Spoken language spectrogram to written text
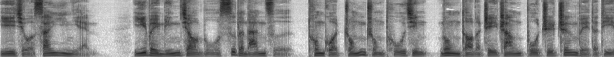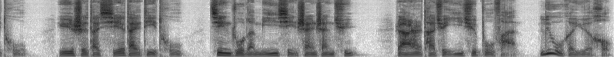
一九三一年，一位名叫鲁斯的男子通过种种途径弄到了这张不知真伪的地图，于是他携带地图进入了迷信山山区。然而他却一去不返。六个月后，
